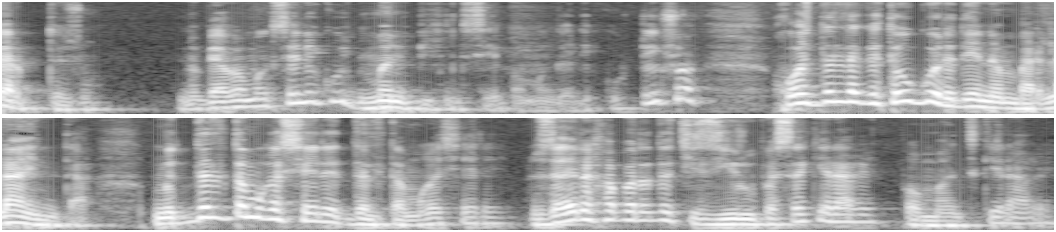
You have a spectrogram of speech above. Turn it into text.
طرف ته ځو نو بیا به موږ څه لیکو منفي انسه به موږ لیکو ټیک شو خو دلته که ته وګوره دې نمبر لاین ته نو دلته مغه شری دلته مغه شری نو ظاهره خبره ده چې زیرو په سکه راغی په منځ کې راغی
